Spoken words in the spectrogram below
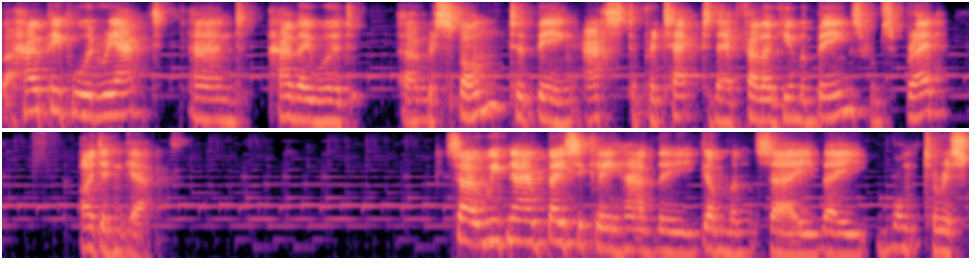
but how people would react and how they would uh, respond to being asked to protect their fellow human beings from spread, I didn't get. So we've now basically had the government say they want to risk,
